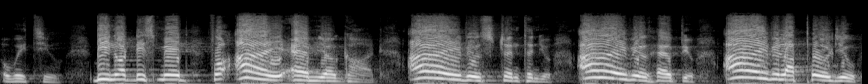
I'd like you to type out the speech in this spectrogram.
with you. Be not dismayed, for I am your God. I will strengthen you. I will help you. I will uphold you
